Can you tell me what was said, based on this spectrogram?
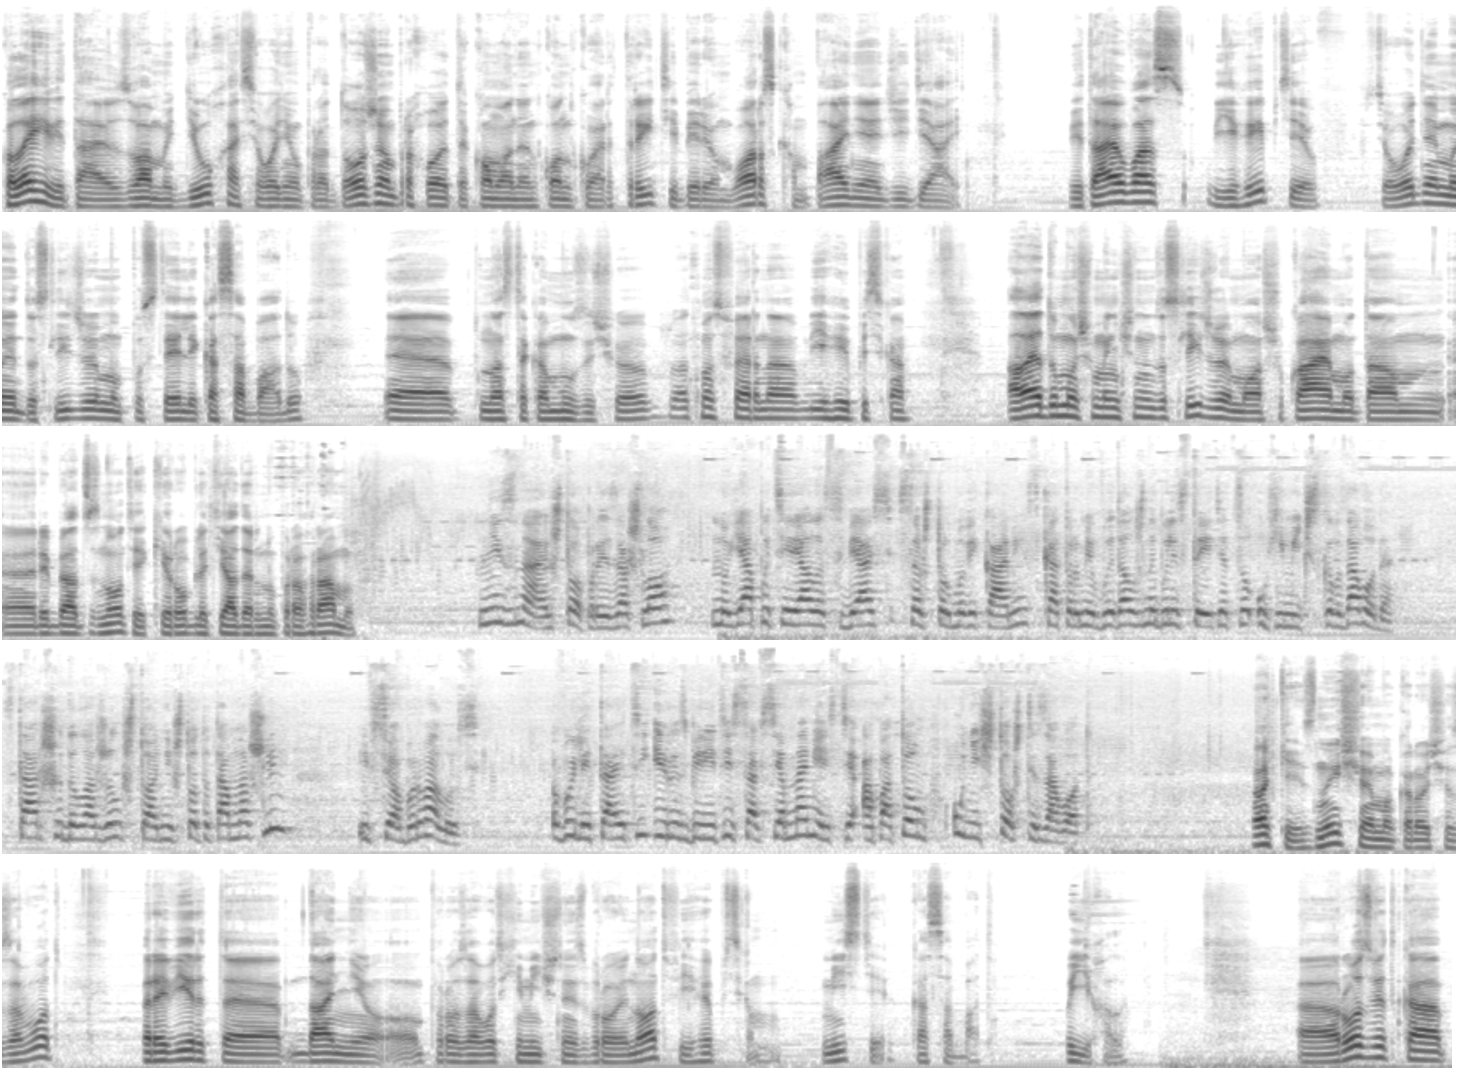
Колеги, вітаю! З вами Дюха. Сьогодні ми продовжуємо проходити Command and Conquer 3 Tiberium Wars компанія GDI. Вітаю вас в Єгипті. Сьогодні ми досліджуємо пустелі Касабаду. Е, у нас така музичка атмосферна єгипетська. Але я думаю, що ми нічого не досліджуємо, а шукаємо там е, ребят з нот, які роблять ядерну програму. Не знаю, что произошло, но я потеряла связь со штурмовиками, с которыми вы должны были встретиться у химического завода. Старший доложил, что они что-то там нашли, и все оборвалось. Вы летайте и разберитесь совсем на месте, а потом уничтожьте завод. Окей, знищуємо, коротше, завод. Перевірте дані о, про завод хімічної зброї НОТ в єгипетському місті Касабат. Поїхали. Е, Розвідка, е,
